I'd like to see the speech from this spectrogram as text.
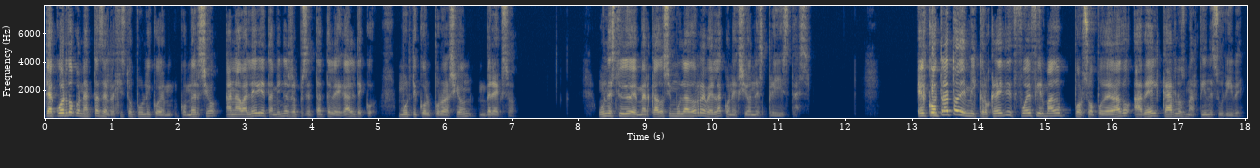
De acuerdo con actas del Registro Público de Comercio, Ana Valeria también es representante legal de Multicorporación Brexo. Un estudio de mercado simulado revela conexiones priistas. El contrato de microcrédito fue firmado por su apoderado Abel Carlos Martínez Uribe,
